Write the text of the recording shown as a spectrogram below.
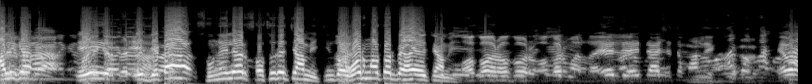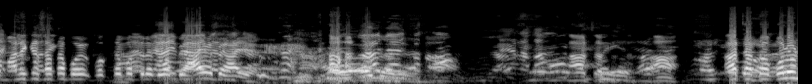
মালিকের এই। যেটা সুনীলের শ্বশুর হচ্ছে আমি কিন্তু অঘর মাতর হচ্ছে আমি। অগর অগর অগর মাতা এই যে এটা এসেছে মালিক। এবার মালিকের সাথে বক্তব্য তুলে বেহায়ে বেহায়ে আচ্ছা আচ্ছা হ্যাঁ। আচ্ছা তো বলুন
